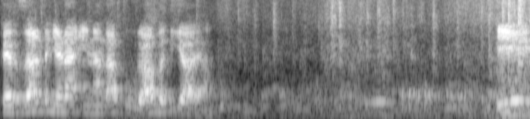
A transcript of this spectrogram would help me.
ਤੇ ਰਿਜ਼ਲਟ ਜਿਹੜਾ ਇਹਨਾਂ ਦਾ ਪੂਰਾ ਵਧੀਆ ਆਇਆ ਇਹ,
